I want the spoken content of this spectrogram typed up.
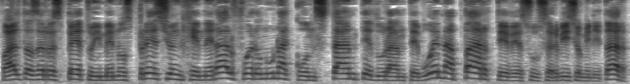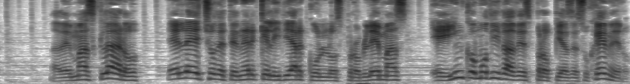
faltas de respeto y menosprecio en general fueron una constante durante buena parte de su servicio militar. Además, claro, el hecho de tener que lidiar con los problemas e incomodidades propias de su género,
